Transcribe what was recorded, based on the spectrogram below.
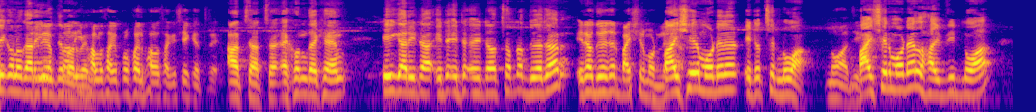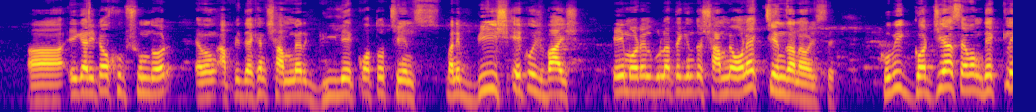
যে কোনো গাড়ি নিতে পারবেন। ভালো থাকে প্রোফাইল ভালো থাকে সেই ক্ষেত্রে আচ্ছা আচ্ছা এখন দেখেন এই গাড়িটা এটা এটা এটা হচ্ছে আপনার দুই হাজার এটা দুই হাজার বাইশের মডেল বাইশের মডেলের এটা হচ্ছে নোয়া নোয়া জি। বাইশের মডেল হাইব্রিড নোয়া এই গাড়িটাও খুব সুন্দর এবং আপনি দেখেন সামনের গ্রিলে কত চেঞ্জ মানে বিশ একুশ বাইশ এই মডেলগুলোতে কিন্তু সামনে অনেক চেঞ্জ আনা হয়েছে। খুবই গর্জিয়াস এবং দেখলে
